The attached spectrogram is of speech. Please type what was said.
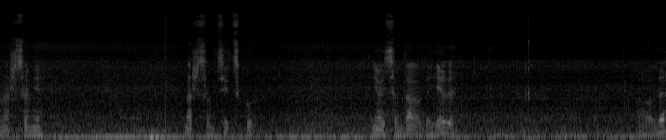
našao sam je. Našao sam cicku. Njoj sam dao da jede. A ovde.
